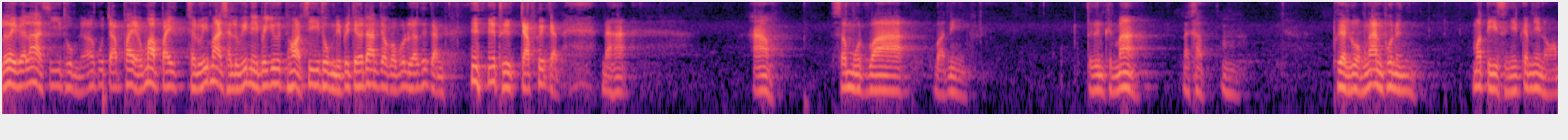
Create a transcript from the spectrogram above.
เลยเวลาสี่ทุ่มเนี่ยเอากูจับไพ่ออกมาไปฉลุยมาฉลุยนี่ไปยุดหอดสี่ทุ่มนี่ไปเจอด้านเจ้ากับบ่เหลือคือกันถือจับคือกันนะฮะอ้าวสมุดว่าบัดนี้ ตื่นขึ้นมานะครับอืมเพื่อนร่วมงานผู้หนึ่งมาตีสนิทกับยายหนอม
